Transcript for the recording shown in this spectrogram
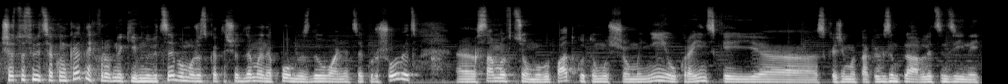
Що стосується конкретних виробників, ну від себе можу сказати, що для мене повне здивування це Крушовець е, саме в цьому випадку, тому що мені український, е, скажімо так, екземпляр ліцензійний,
